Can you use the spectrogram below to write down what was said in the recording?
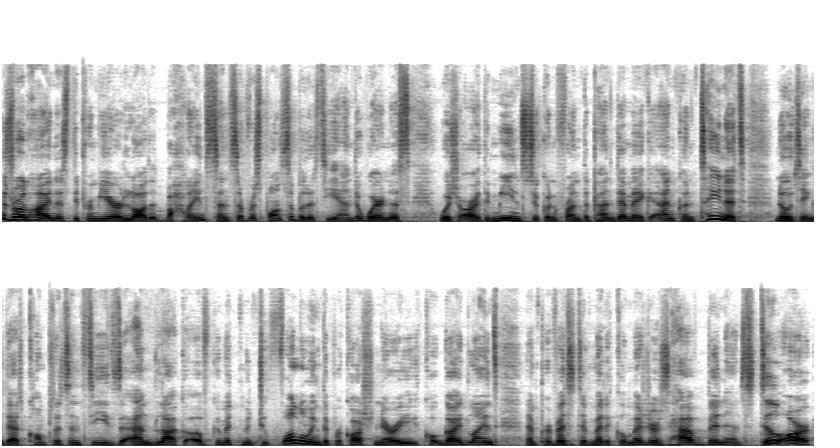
His Royal Highness the Premier lauded Bahrain's sense of responsibility and awareness, which are the means to confront the pandemic and contain it, noting that complacencies and lack of commitment to following the precautionary guidelines and preventative medical measures have been and still are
